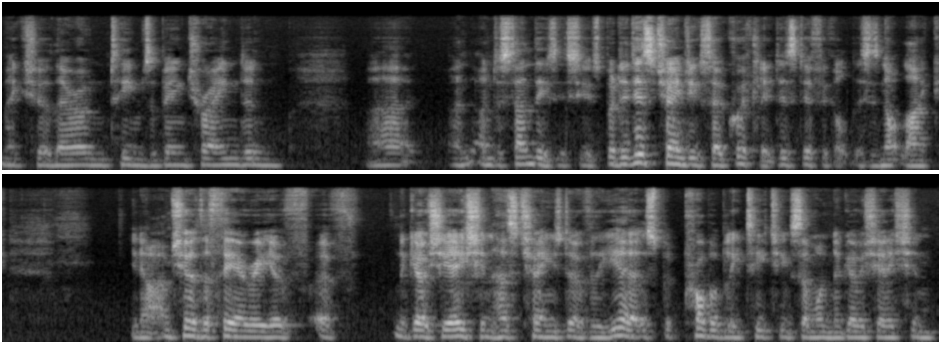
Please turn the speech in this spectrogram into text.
make sure their own teams are being trained and uh, and understand these issues. But it is changing so quickly; it is difficult. This is not like, you know, I'm sure the theory of of negotiation has changed over the years, but probably teaching someone negotiation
